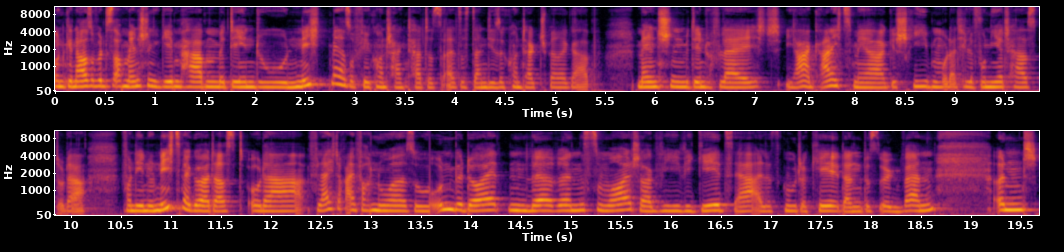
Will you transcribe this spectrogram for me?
Und genauso wird es auch Menschen gegeben haben, mit denen du nicht mehr so viel Kontakt hattest, als es dann diese Kontaktsperre gab. Menschen, mit denen du vielleicht ja gar nichts mehr geschrieben oder telefoniert hast oder von denen du nichts mehr gehört hast oder vielleicht auch einfach nur so unbedeutenderen Smalltalk wie wie geht's, ja, alles gut, okay, dann bis irgendwann. Und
